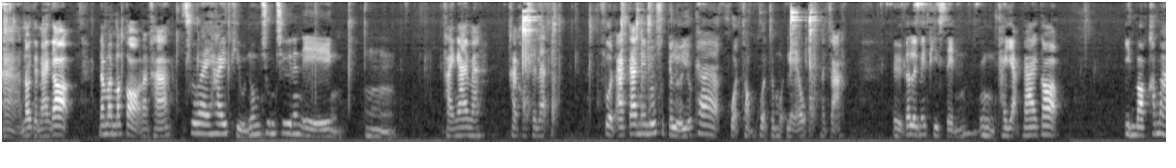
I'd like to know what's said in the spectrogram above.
อ่านอกจากนั้นก็น้ำมันมะกอกนะคะ ช่วยให้ผิวนุ่มชุ่มชื่นนั่นเอง อืมขายง่ายไหมขายของเสร็จแล้วส่วนอาการนี่รู้สึกจะเหลืออยู่แค่ขวดสองขวดจะหมดแล้วนะจ๊ะเออก็เลยไม่พรีเซนต์อืมใครอยากได้ก็อินบ็อกเข้ามา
